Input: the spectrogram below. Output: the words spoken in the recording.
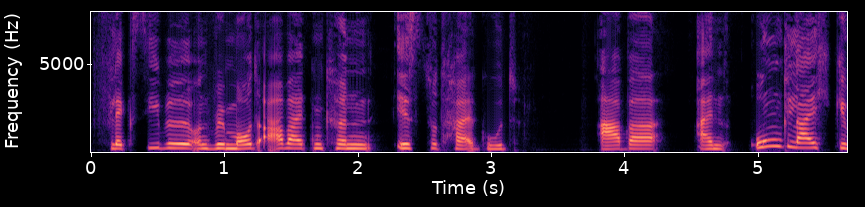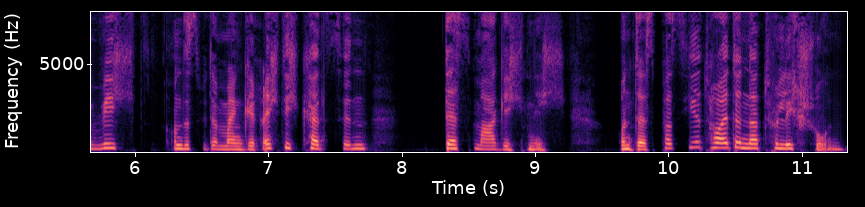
flexibel und remote arbeiten können, ist total gut. Aber ein Ungleichgewicht, und das ist wieder mein Gerechtigkeitssinn, das mag ich nicht. Und das passiert heute natürlich schon.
